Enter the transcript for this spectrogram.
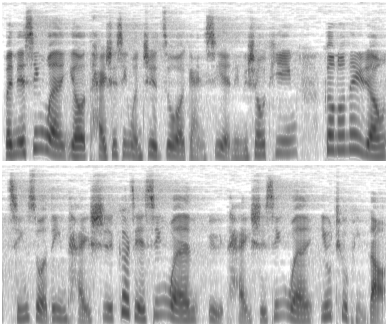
本节新闻由台视新闻制作，感谢您的收听。更多内容请锁定台视各界新闻与台视新闻 YouTube 频道。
